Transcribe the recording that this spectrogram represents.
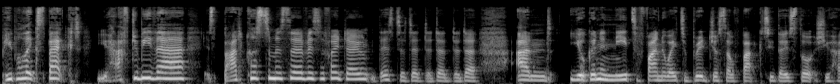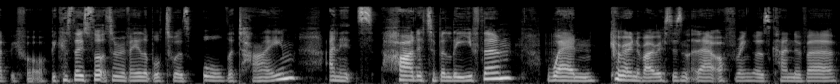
people expect you have to be there. It's bad customer service if I don't. This da da da da da da, and you're going to need to find a way to bridge yourself back to those thoughts you had before because those thoughts are available to us all the time and it's harder to believe them when coronavirus isn't there offering us kind of a,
